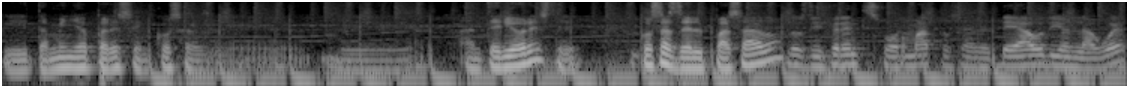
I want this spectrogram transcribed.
que también ya aparecen cosas de- de anteriores, de cosas del pasado. Los diferentes formatos de audio en la web.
